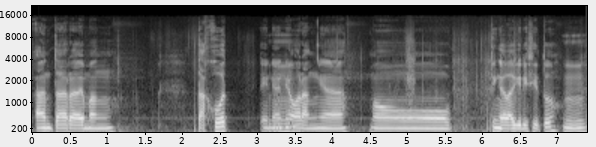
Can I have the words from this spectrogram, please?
antara emang takut ini ini Hmm. orangnya mau tinggal lagi di situ Hmm.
